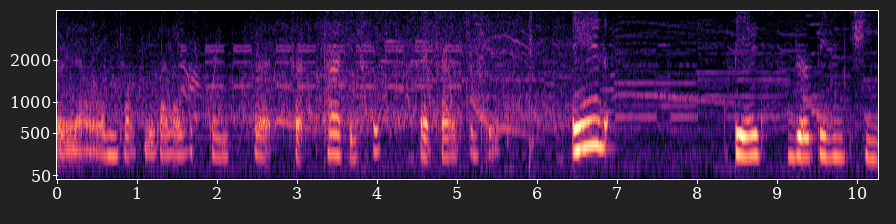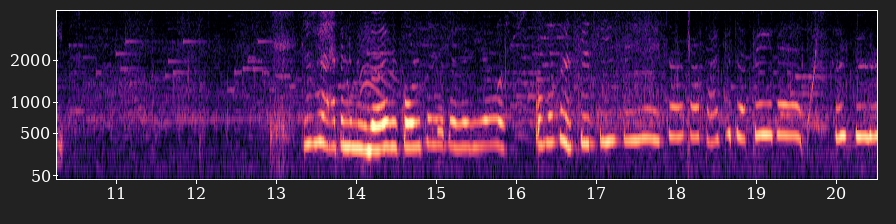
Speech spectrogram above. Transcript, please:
Sorry that I wasn't talking to you guys. I was just uh, tra- concentrate. Uh, concentrate. And big derpy cheat. This is what happened to me when I recorded my video. Oh my god, 50 days. I got back to beat I'm gonna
